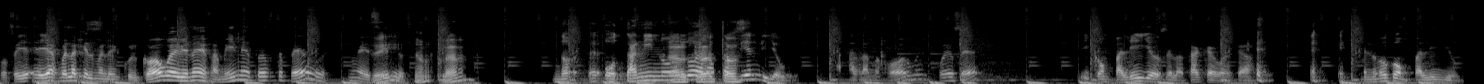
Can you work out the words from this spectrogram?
Pues ella, fue la que me lo inculcó, güey. Viene de familia, todo este pedo, güey. Sí, no, claro. No, eh, Otani no lo claro, ataca bien, y yo. A lo mejor, güey, puede ser. Y con palillos se lo ataca, güey, acá. Menudo con palillo.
